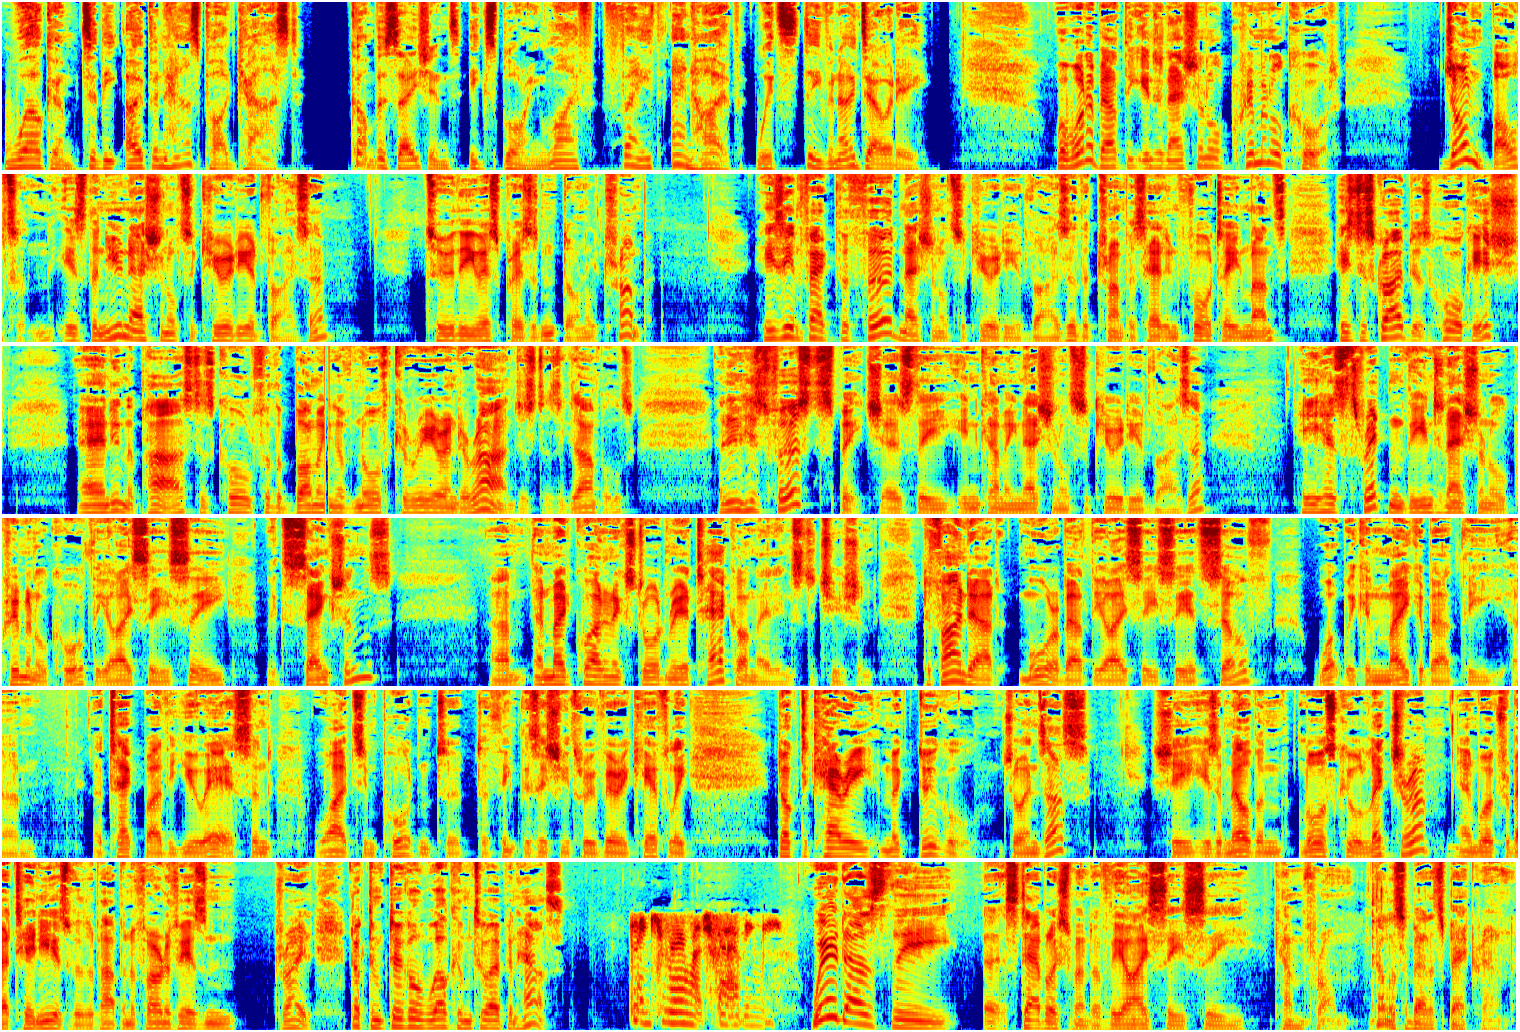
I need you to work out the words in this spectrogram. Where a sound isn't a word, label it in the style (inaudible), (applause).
Welcome to the Open House Podcast. Conversations exploring life, faith, and hope with Stephen O'Doherty. Well, what about the International Criminal Court? John Bolton is the new National Security Advisor to the US President Donald Trump. He's in fact the third National Security Advisor that Trump has had in 14 months. He's described as hawkish and in the past has called for the bombing of North Korea and Iran, just as examples. And in his first speech as the incoming National Security Advisor, he has threatened the International Criminal Court, the ICC, with sanctions um, and made quite an extraordinary attack on that institution. To find out more about the ICC itself, what we can make about the um, attack by the US, and why it's important to, to think this issue through very carefully, Dr. Carrie McDougall joins us. She is a Melbourne Law School lecturer and worked for about 10 years for the Department of Foreign Affairs and Trade. Dr. McDougall, welcome to Open House. Thank you very much for having me. Where does the uh, establishment of the ICC come from? Tell us about its background.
